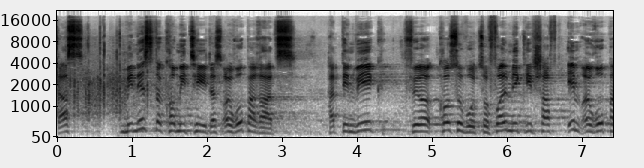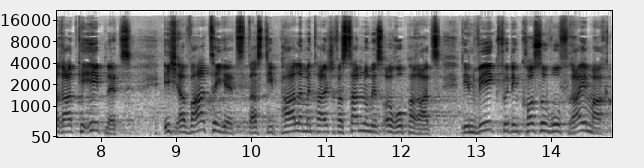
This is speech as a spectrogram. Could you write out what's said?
Das Ministerkomitee des Europarats hat den Weg für Kosovo zur Vollmitgliedschaft im Europarat geebnet. Ich erwarte jetzt, dass die Parlamentarische Versammlung des Europarats den Weg für den Kosovo freimacht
